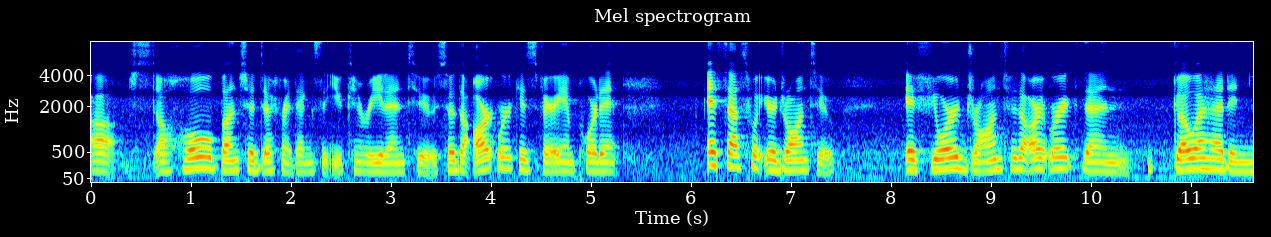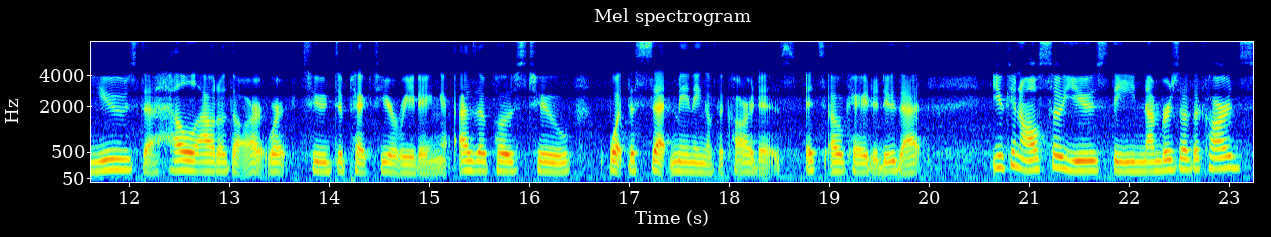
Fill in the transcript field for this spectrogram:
uh, just a whole bunch of different things that you can read into. So the artwork is very important if that's what you're drawn to. If you're drawn to the artwork then go ahead and use the hell out of the artwork to depict your reading as opposed to what the set meaning of the card is it's okay to do that you can also use the numbers of the cards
